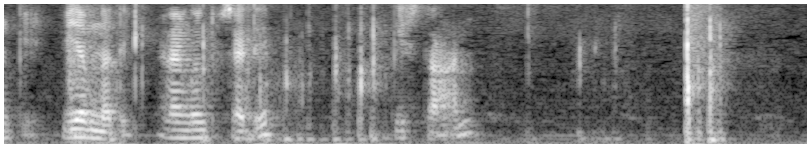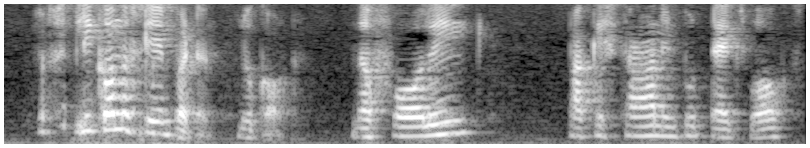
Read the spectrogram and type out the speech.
Okay we have nothing. And I'm going to set it. Pakistan if I click on the save button look out. The following Pakistan input text box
